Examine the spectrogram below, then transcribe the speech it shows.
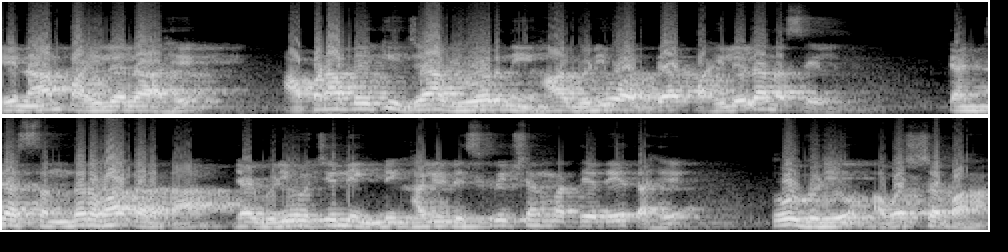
हे नाम पाहिलेलं आहे. आपणापैकी ज्या व्ह्युअरनी हा व्हिडिओ अद्याप पाहिलेला नसेल त्यांच्या संदर्भाकरता या व्हिडिओची लिंक मी खाली डिस्क्रिप्शनमध्ये देत आहे. तो व्हिडिओ अवश्य पहा.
